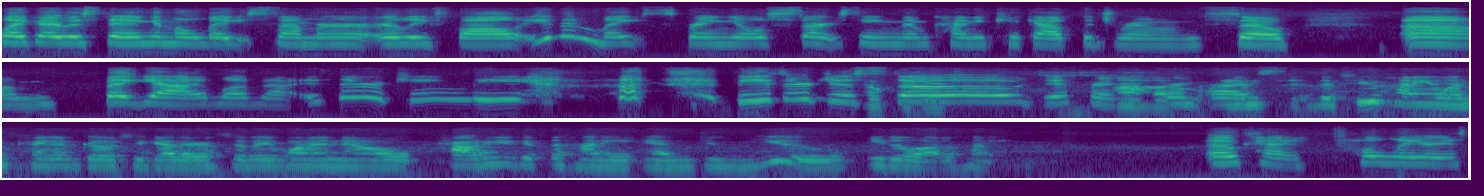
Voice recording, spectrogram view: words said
Like I was saying, in the late summer, early fall, even late spring, you'll start seeing them kind of kick out the drones. So, um, but yeah, I love that. Is there a king bee? These are just okay. so different uh, from us. The two honey ones kind of go together. So they want to know how do you get the honey and do you eat a lot of honey? Okay, hilarious.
